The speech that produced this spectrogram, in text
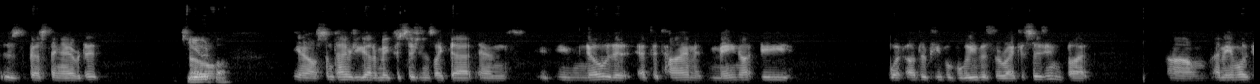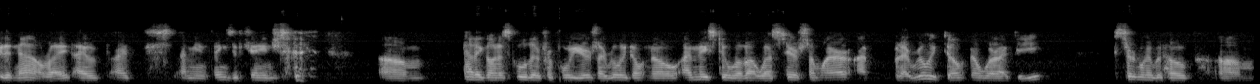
it was the best thing I ever did. So, Beautiful. you know, sometimes you got to make decisions like that, and you- you know that at the time it may not be what other people believe is the right decision, but um, I mean, look at it now, right? I, I, I mean, things have changed. um, had I gone to school there for four years, I really don't know. I may still live out west here somewhere, I, but I really don't know where I'd be. Certainly would hope um,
